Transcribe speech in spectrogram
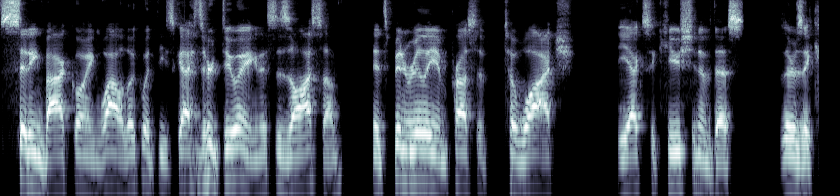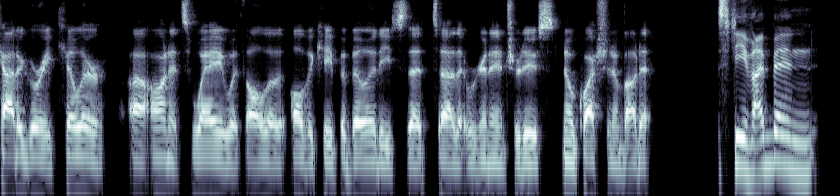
sitting back going, wow, look what these guys are doing. This is awesome. It's been really impressive to watch the execution of this. There's a category killer uh, on its way with all the all the capabilities that uh, that we're going to introduce. No question about it. Steve, I've been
